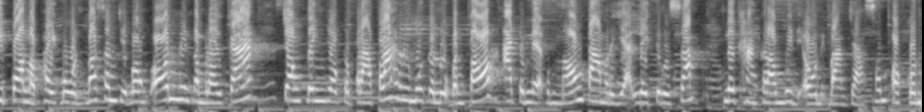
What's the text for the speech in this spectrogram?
2024បើសិនជាបងប្អូនមានតម្រូវការចង់ទិញយកទៅប្រើប្រាស់ឬមួយក៏លក់បន្តអាចទំនាក់ទំនងតាមរយៈលេខទូរស័ព្ទនៅខាងក្រោមវីដេអូនេះបានចាសូមអរគុណ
